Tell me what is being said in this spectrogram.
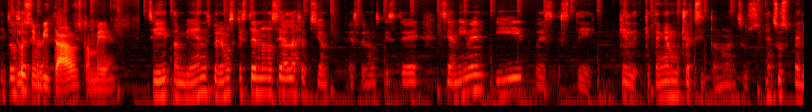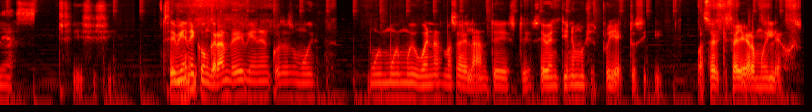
Entonces los invitados también. Sí también esperemos que este no sea la excepción. Esperemos que este se animen y pues este que, que tengan mucho éxito ¿no? en sus en sus peleas. Sí sí sí. Se viene con grande, ¿eh? vienen cosas muy, muy, muy, muy buenas más adelante. Este, Seven tiene muchos proyectos y va a ser que se va a llegar muy lejos.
